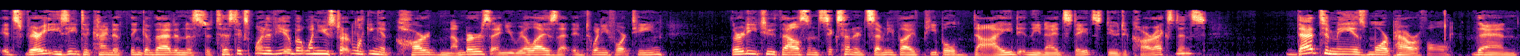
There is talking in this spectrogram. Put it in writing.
it's very easy to kind of think of that in a statistics point of view, but when you start looking at hard numbers and you realize that in 2014, 32,675 people died in the United States due to car accidents, that to me is more powerful than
